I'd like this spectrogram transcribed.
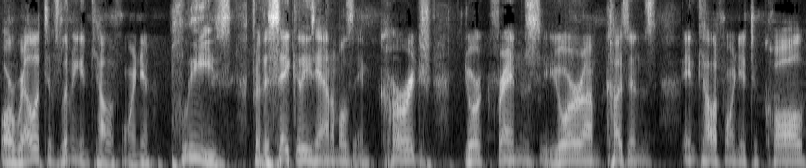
or relatives living in California, please, for the sake of these animals, encourage your friends, your um, cousins in California to call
